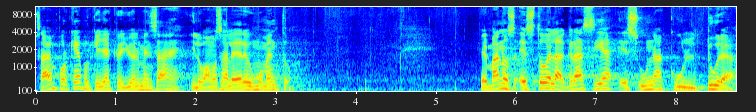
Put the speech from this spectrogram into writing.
¿Saben por qué? Porque ella creyó el mensaje y lo vamos a leer en un momento. Hermanos, esto de la gracia es una cultura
